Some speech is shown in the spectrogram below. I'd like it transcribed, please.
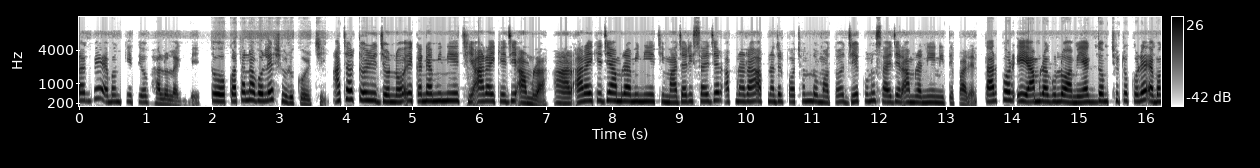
লাগবে এবং খেতেও ভালো লাগবে। তো কথা না বলে শুরু করছি। আচার তৈরির জন্য এখানে আমি নিয়েছি আড়াই কেজি আমড়া, আর আড়াই কেজি আমরা আমি নিয়েছি মাঝারি সাইজের, আপনারা আপনাদের পছন্দ মতো যে কোনো সাইজের আমরা নিয়ে নিতে পারেন। তারপর এই আমড়াগুলো আমি একদম ছোট করে এবং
